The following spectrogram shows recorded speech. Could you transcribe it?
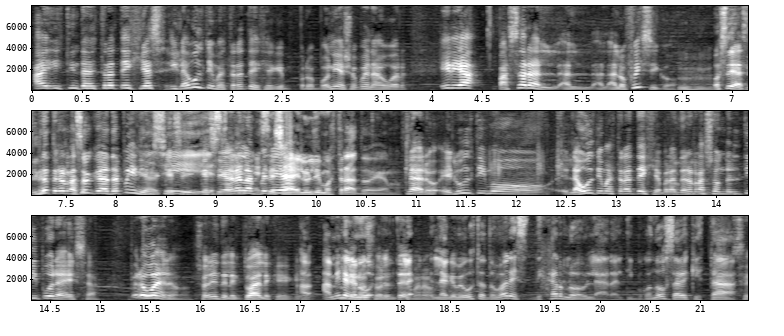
hay distintas estrategias Sí. y la última estrategia que proponía Schopenhauer era pasar al, al- al- a lo físico. O sea, si no tenés razón, quédate a piña. Que sí, si, que si ese- ganás la ese pelea... ya es el último estrato, digamos. Claro, el último, la última estrategia para tener razón del tipo era esa. Pero bueno, son intelectuales que, que A, a mí la que, me, estudiaron gu- sobre el la- tema, ¿no? la que me gusta tomar es dejarlo hablar al tipo. Cuando vos sabés que está Sí.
